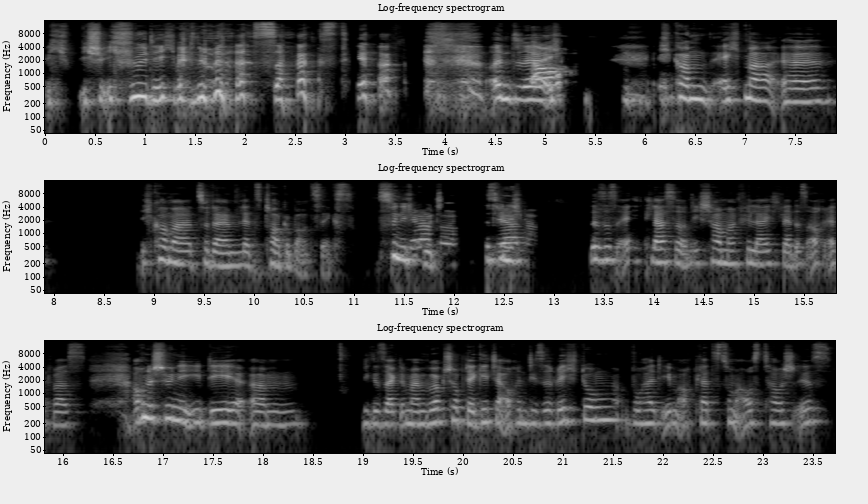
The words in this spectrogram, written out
Ich, ich, ich fühle dich, wenn du das sagst. Ja. Und äh, Ja, ich, ich komme echt mal, äh, ich komme mal zu deinem Let's Talk About Sex. Das finde ich Gerne, gut. Das finde ich das ist echt klasse und ich schaue mal, vielleicht wäre das auch etwas, auch eine schöne Idee. Ähm, wie gesagt, in meinem Workshop, der geht ja auch in diese Richtung, wo halt eben auch Platz zum Austausch ist.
